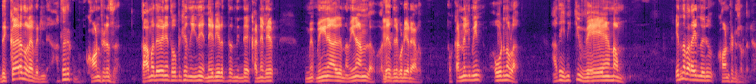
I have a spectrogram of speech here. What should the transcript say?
ധിക്കാരം എന്ന് പറയാൻ പറ്റില്ല. അതൊരു കോൺഫിഡൻസാണ് കാമദേവനെ തോപ്പിച്ച് നീ നേടിയെടുത്ത നിന്റെ കണ്ണിലെ മീനാകുന്ന മീനാണല്ലോ അദ്ദേഹത്തിന് കൊടിയടയാളം അപ്പോൾ കണ്ണിൽ മീൻ ഓടുന്നവളാണ് അതെനിക്ക് വേണം എന്ന് പറയുന്നൊരു കോൺഫിഡൻസ് ഉണ്ടല്ലോ.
